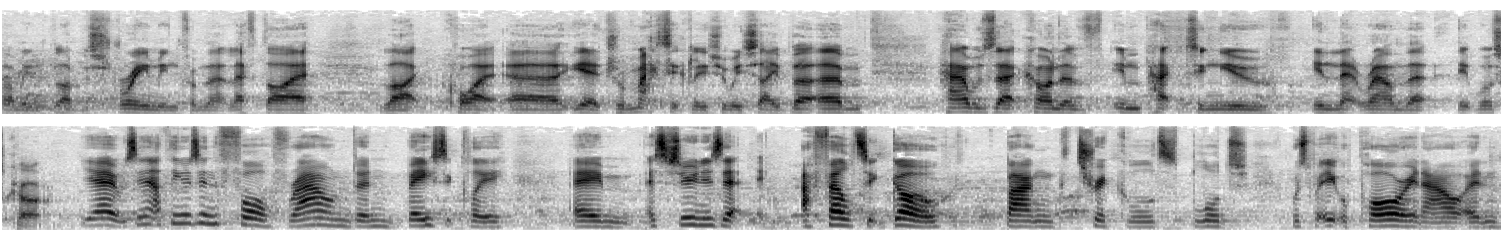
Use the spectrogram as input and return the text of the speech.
I mean, blood was streaming from that left eye, like quite, uh, yeah, dramatically, should we say. But um, how was that kind of impacting you in that round that it was cut? Yeah, it was. In, I think it was in the fourth round, and basically, um, as soon as it, I felt it go, bang, trickled, blood was it was pouring out, and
